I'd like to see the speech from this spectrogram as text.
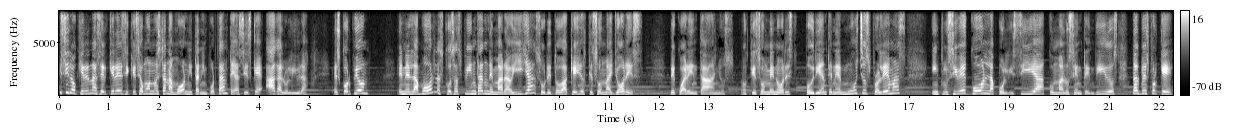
Y si lo quieren hacer, quiere decir que ese amor no es tan amor ni tan importante. Así es que hágalo, Libra. Escorpión, en el amor las cosas pintan de maravilla, sobre todo aquellos que son mayores de 40 años. Los que son menores podrían tener muchos problemas, inclusive con la policía, con malos entendidos, tal vez porque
